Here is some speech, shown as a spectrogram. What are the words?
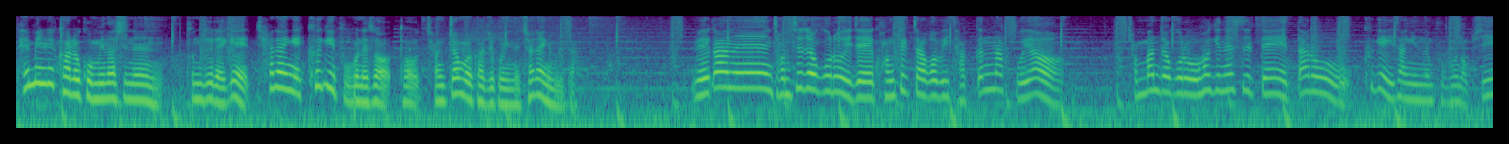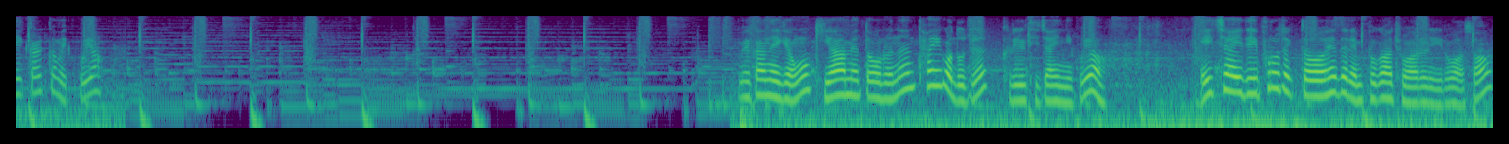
패밀리카를 고민하시는 분들에게 차량의 크기 부분에서 더 장점을 가지고 있는 차량입니다. 외관은 전체적으로 이제 광택 작업이 다 끝났고요. 전반적으로 확인했을 때 따로 크게 이상 있는 부분 없이 깔끔했고요. 외관의 경우 기아하면 떠오르는 타이거 노즈 그릴 디자인이고요. HID 프로젝터 헤드램프가 조화를 이루어서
